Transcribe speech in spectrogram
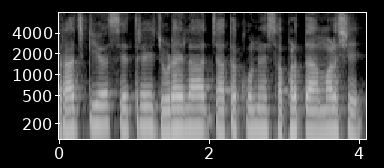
રાજકીય ક્ષેત્રે જોડાયેલા જાતકોને સફળતા મળશે.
